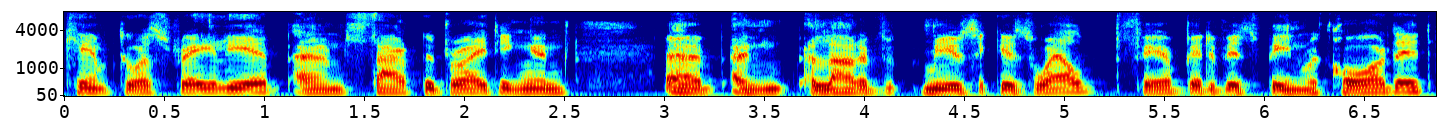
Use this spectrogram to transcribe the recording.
came to Australia and started writing and uh, and a lot of music as well. A fair bit of it's been recorded.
